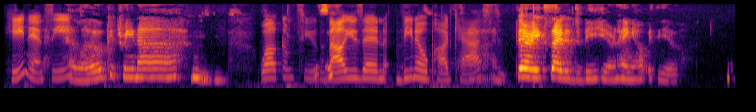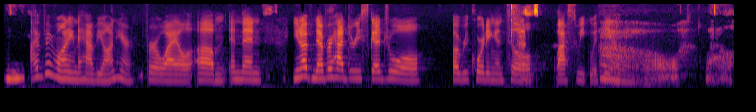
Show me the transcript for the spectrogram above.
Hey, Nancy. Hello, Katrina. Welcome to the Values and Vino podcast. I'm very excited to be here and hang out with you. I've been wanting to have you on here for a while. Um, and then, you know, I've never had to reschedule a recording until last week with you. Oh, well.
